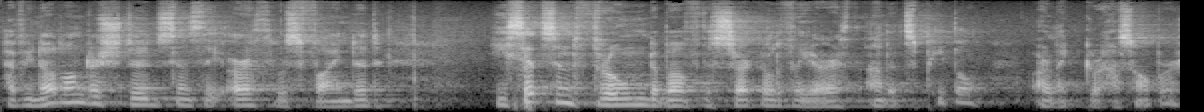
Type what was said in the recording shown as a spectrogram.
Have you not understood since the earth was founded? He sits enthroned above the circle of the earth, and its people are like grasshoppers.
